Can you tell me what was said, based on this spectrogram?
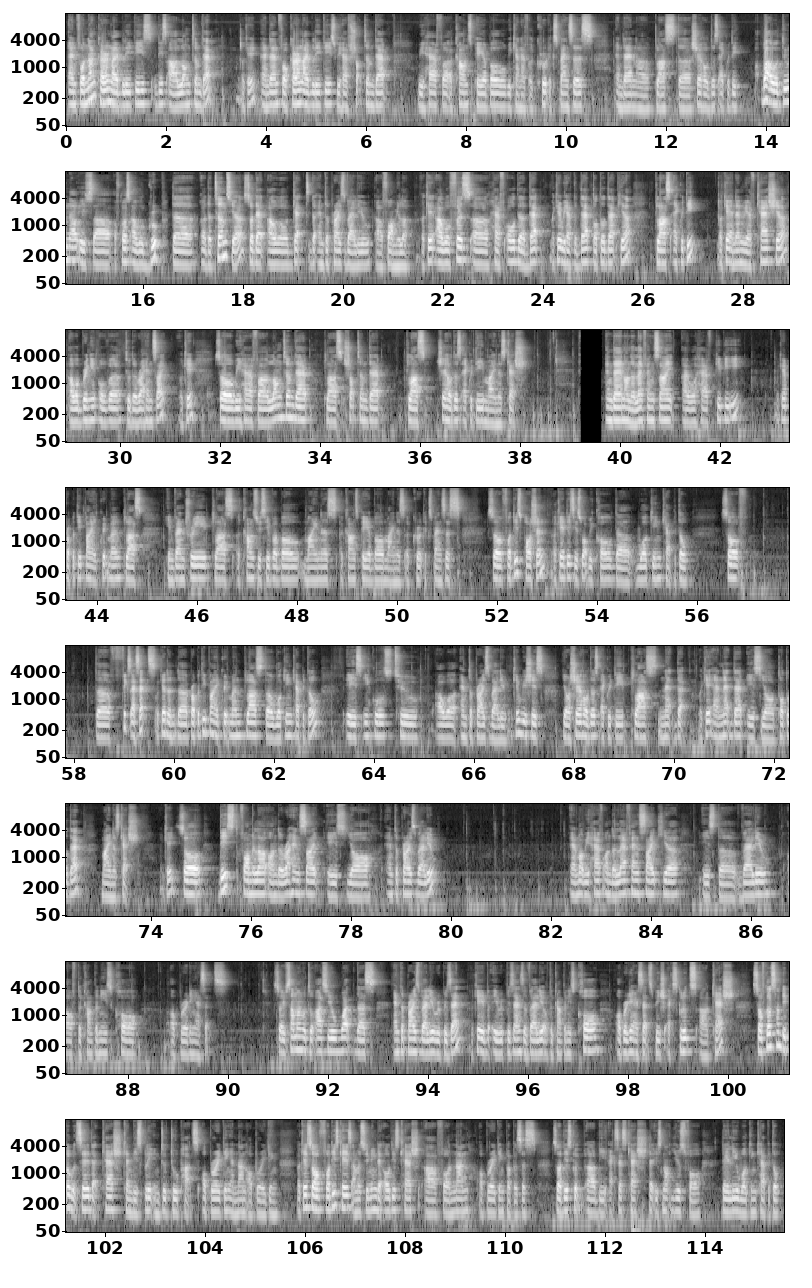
And for non-current liabilities, these are long-term debt, okay? And then for current liabilities, we have short-term debt, we have uh, accounts payable, we can have accrued expenses, and then uh, plus the shareholders' equity. What I will do now is, uh, of course, I will group the uh, the terms here so that I will get the enterprise value uh, formula okay I will first uh, have all the debt. Okay we have the debt total debt here plus equity. Okay and then we have cash here. I will bring it over to the right hand side. Okay so we have uh, long-term debt plus short-term debt plus shareholders equity minus cash. And then on the left hand side I will have PPE okay property plant equipment plus inventory plus accounts receivable minus accounts payable minus accrued expenses so for this portion, okay, this is what we call the working capital. So the fixed assets, okay, the, the property, plant, equipment plus the working capital is equals to our enterprise value, okay, which is your shareholders equity plus net debt, okay, and net debt is your total debt minus cash, okay. So this formula on the right hand side is your enterprise value and what we have on the left hand side here is the value of the company's core operating assets. So if someone were to ask you what does enterprise value represent, okay, it represents the value of the company's core operating assets which excludes uh, cash. So of course some people would say that cash can be split into two parts, operating and non-operating. Okay, so for this case, I'm assuming that all these cash are for non-operating purposes. So this could uh, be excess cash that is not used for daily working capital.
